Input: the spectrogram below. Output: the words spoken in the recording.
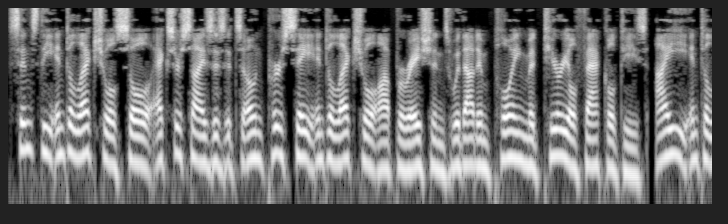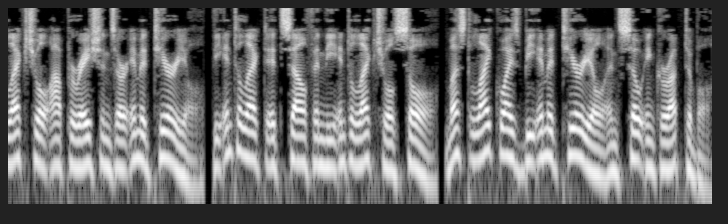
Since the intellectual soul exercises its own per se intellectual operations without employing material faculties, i.e. intellectual operations are immaterial, the intellect itself and the intellectual soul, must likewise be immaterial and so incorruptible.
